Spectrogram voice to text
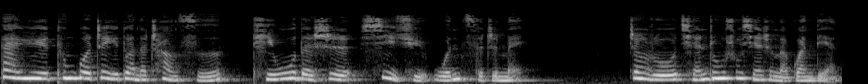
黛玉通过这一段的唱词，体悟的是戏曲文词之美。正如钱钟书先生的观点：“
